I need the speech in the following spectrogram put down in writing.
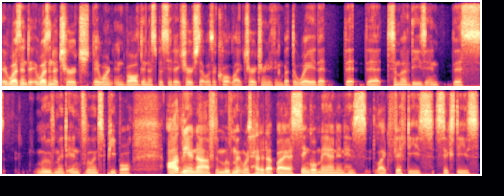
it wasn't it wasn't a church. They weren't involved in a specific church that was a cult like church or anything. But the way that that that some of these in this movement influenced people. Oddly enough, the movement was headed up by a single man in his like 50s, 60s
